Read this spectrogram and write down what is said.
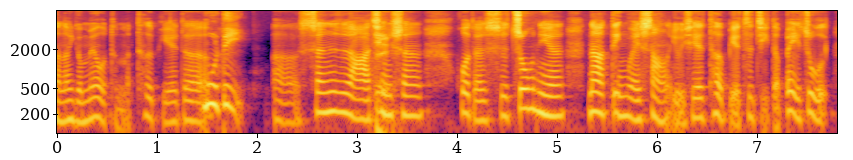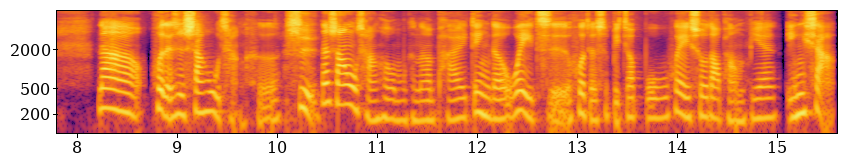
可能有没有什么特别的目的，呃，生日啊、庆生或者是周年，那定位上有一些特别自己的备注，那或者是商务场合，是那商务场合我们可能排定的位置，或者是比较不会受到旁边影响。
